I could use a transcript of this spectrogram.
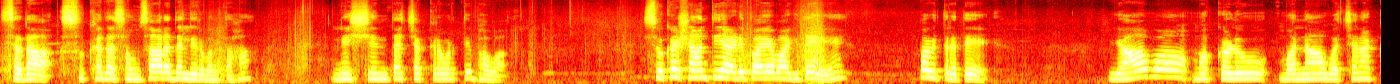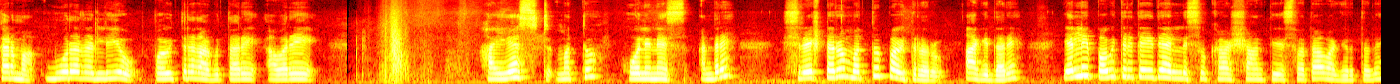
ಸದಾ ಸುಖದ ಸಂಸಾರದಲ್ಲಿರುವಂತಹ ನಿಶ್ಚಿಂತ ಚಕ್ರವರ್ತಿ ಭವ. ಸುಖ ಶಾಂತಿಯ ಅಡಿಪಾಯವಾಗಿದೆ ಪವಿತ್ರತೆ. ಯಾವ ಮಕ್ಕಳು, ಮನ, ವಚನ, ಕರ್ಮ ಮೂರರಲ್ಲಿಯೂ ಪವಿತ್ರರಾಗುತ್ತಾರೆ ಅವರೇ. ಹೈಯೆಸ್ಟ್ ಮತ್ತು ಹೋಲಿನೆಸ್ ಅಂದರೆ ಶ್ರೇಷ್ಠರು ಮತ್ತು ಪವಿತ್ರರು ಆಗಿದ್ದಾರೆ. ಎಲ್ಲಿ ಪವಿತ್ರತೆ ಇದೆ, ಅಲ್ಲಿ ಸುಖ, ಶಾಂತಿ, ಸ್ವತಃವಾಗಿರುತ್ತದೆ.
